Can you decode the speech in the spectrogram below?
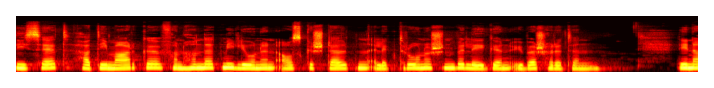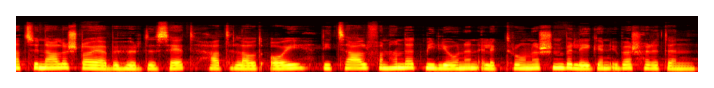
Die SET hat die Marke von 100 Millionen ausgestellten elektronischen Belegen überschritten. Die nationale Steuerbehörde SET hat laut OI die Zahl von 100 Millionen elektronischen Belegen überschritten,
